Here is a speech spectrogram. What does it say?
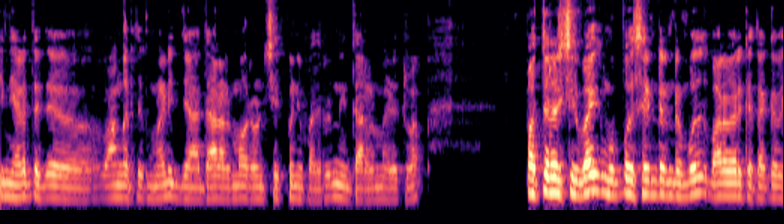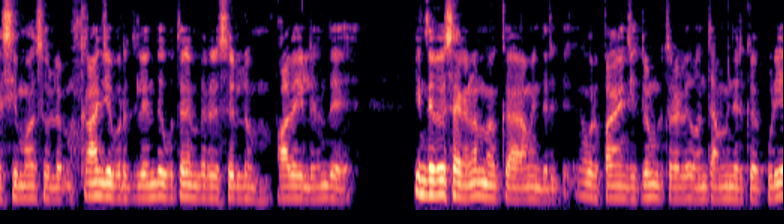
இந்த இடத்த வாங்குறதுக்கு முன்னாடி தாராளமாக ஒரு ரவுண்ட் செக் பண்ணி பார்த்துட்டு நீங்கள் தாராளமாக எடுக்கலாம். பத்து லட்சம் ரூபாய்க்கு முப்பது சென்ட்ன்ற போது வரவேற்கத்தக்க விஷயமாக சொல்லும். காஞ்சிபுரத்துலேருந்து உத்தரம்பேர் செல்லும் பாதையிலிருந்து இந்த விவசாய நிலம் நமக்கு அமைந்திருக்கு. ஒரு பதினஞ்சு கிலோமீட்டர் தொலைவில் வந்து அமைந்திருக்கக்கூடிய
